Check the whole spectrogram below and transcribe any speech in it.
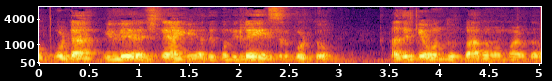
ಒಕ್ಕೂಟ ಇಲ್ಲೇ ರಚನೆ ಆಗಿ ಅದಕ್ಕೊಂದು ಇಲ್ಲೇ ಹೆಸರು ಕೊಟ್ಟು ಅದಕ್ಕೆ ಒಂದು ಪ್ರಾರಂಭ ಮಾಡಿದ್ರು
